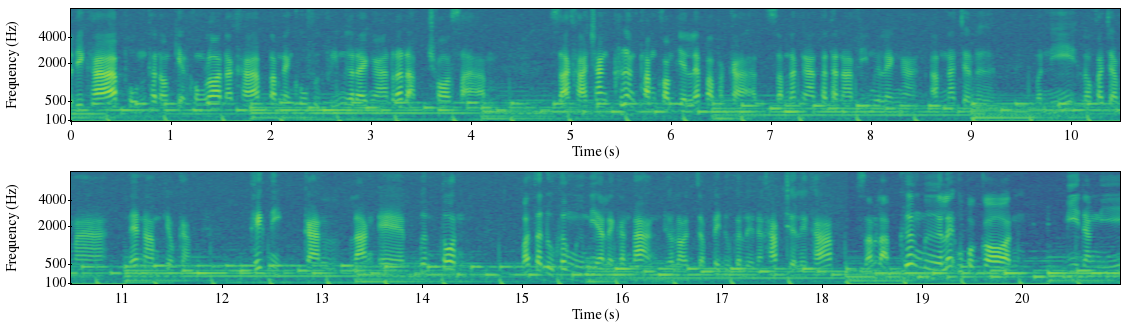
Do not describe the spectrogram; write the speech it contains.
วัสดีครับ ผมถนอมเกียรติคงรอดนะครับตำแหน่งครูฝึกฝีมือแรายงานระดับช .3 สาขาช่างเครื่องทำความเย็นและปรับอากาศสำนักงานพัฒนาฝีมือแรงงานอำนาจเจริญ วันนี้เราก็จะมาแนะนำเกี่ยวกับเทคนิคการล้างแอร์เบื้องต้น วัสดุเครื่องมือมีอะไรกันบ้าง เดี๋ยวเราจะไปดูกันเลยนะครับ เชิญเลยครับสำหรับเครื่องมือและอุปกรณ์มีดังนี้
